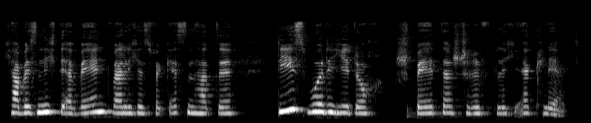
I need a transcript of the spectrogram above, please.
Ich habe es nicht erwähnt, weil ich es vergessen hatte. Dies wurde jedoch später schriftlich erklärt.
